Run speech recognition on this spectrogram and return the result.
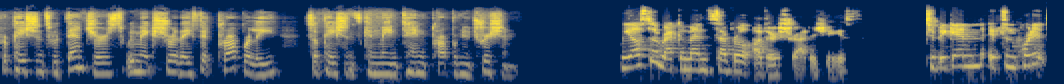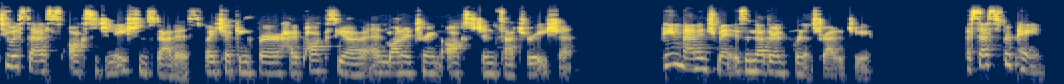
For patients with dentures, we make sure they fit properly so patients can maintain proper nutrition. We also recommend several other strategies. To begin, it's important to assess oxygenation status by checking for hypoxia and monitoring oxygen saturation. Pain management is another important strategy. Assess for pain,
